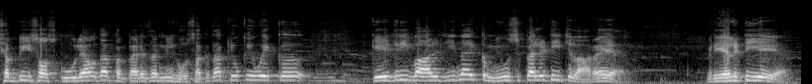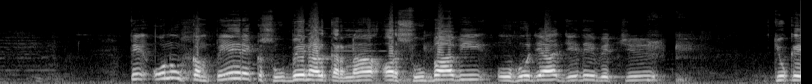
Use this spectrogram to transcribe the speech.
2600 ਸਕੂਲ ਹੈ, ਉਹਦਾ ਕੰਪੈਰੀਜ਼ਨ ਨਹੀਂ ਹੋ ਸਕਦਾ ਕਿਉਂਕਿ ਉਹ ਇੱਕ ਕੇਜਰੀਵਾਲ ਜੀ ਨਾ ਇੱਕ ਮਿਊਨਿਸਪੈਲਿਟੀ ਚਲਾ ਰਹੇ ਆ। ਰਿਐਲਿਟੀ ਇਹ ਹੈ ਤੇ ਉਹਨੂੰ ਕੰਪੇਅਰ ਇੱਕ ਸੂਬੇ ਨਾਲ ਕਰਨਾ ਔਰ ਸੂਬਾ ਵੀ ਉਹੋ ਜਿਹਾ ਜਿਹਦੇ ਵਿੱਚ ਕਿਉਂਕਿ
